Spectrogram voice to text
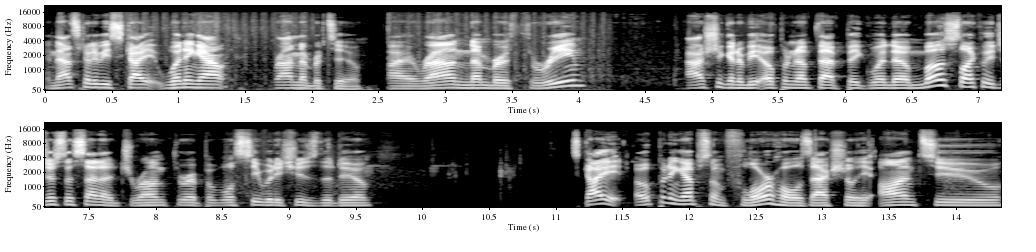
And that's going to be Skite winning out round number two. All right, round number three. Ashley going to be opening up that big window. Most likely just to send a drone through it, but we'll see what he chooses to do. Sky opening up some floor holes actually onto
